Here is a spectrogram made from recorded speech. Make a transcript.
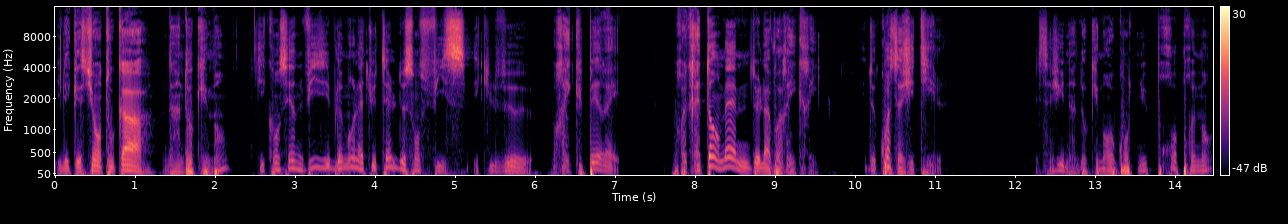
Il est question en tout cas d'un document qui concerne visiblement la tutelle de son fils et qu'il veut récupérer, regrettant même de l'avoir écrit. de quoi s'agit-il? Il s'agit d'un document au contenu proprement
